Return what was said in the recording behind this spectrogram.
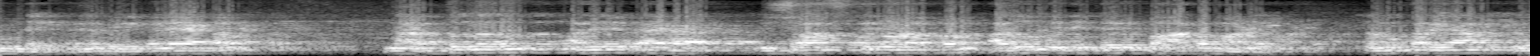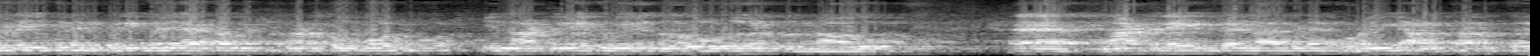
ഉണ്ട്. പെരുങ്കളിയാട്ടം നടത്തുന്നതും അതിന് വിശ്വാസത്തിനോടൊപ്പം അതും ഇതിന്റെ ഒരു ഭാഗമാണ്. നമുക്കറിയാം ഇവിടെ ഇങ്ങനെ ഒരു പെരുങ്കളിയാട്ടം നടക്കുമ്പോൾ ഈ നാട്ടിലേക്ക് വരുന്ന റോഡുകൾ ഉണ്ടാവും. നാട്ടിലേക്കുള്ള ഇവിടെ കുറേ ആൾക്കാർക്ക്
